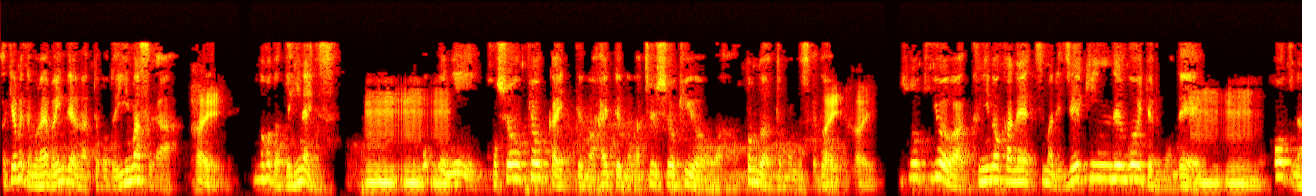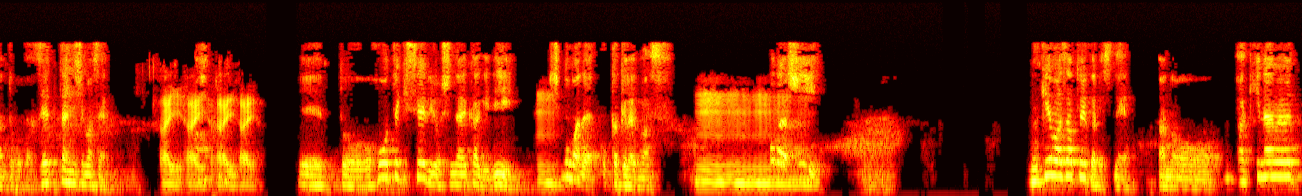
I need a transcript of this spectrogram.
諦めてもらえばいいんだよなってことを言いますが、はい。そんなことはできないんです。うんうん、うん、特に、保証協会っていうのが入ってるのが中小企業はほとんどだと思うんですけど、はいはい、保証企業は国の金、つまり税金で動いてるので、うんうん、放棄なんてことは絶対にしません。はいはいはいはい。えっ、ー、と、法的整理をしない限り、死ぬまで追っかけられます。ただし、抜け技というかですね、あの、諦め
